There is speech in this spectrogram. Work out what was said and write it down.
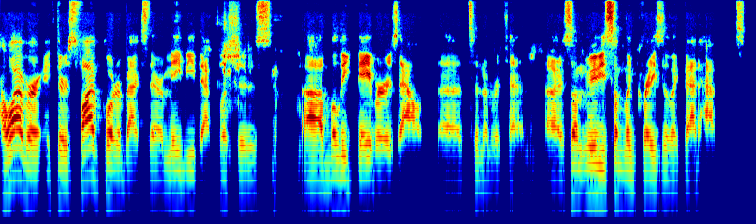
however, if there's five quarterbacks there, maybe that pushes uh, Malik Nabers out uh, to number ten. Uh, some maybe something crazy like that happens.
